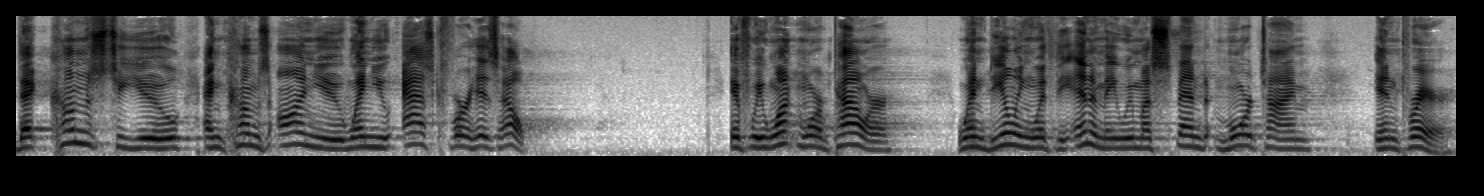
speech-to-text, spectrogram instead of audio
that comes to you and comes on you when you ask for his help. If we want more power, when dealing with the enemy, we must spend more time in prayer.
